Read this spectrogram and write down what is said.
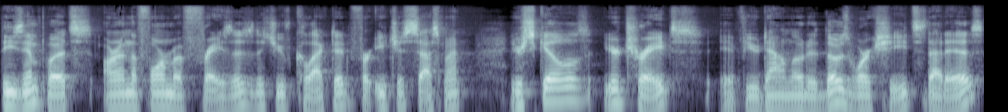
These inputs are in the form of phrases that you've collected for each assessment, your skills, your traits, if you downloaded those worksheets, that is,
